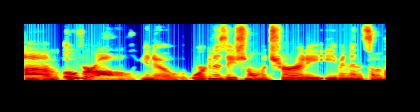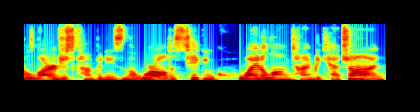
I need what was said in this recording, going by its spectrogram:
um, overall, you know, organizational maturity, even in some of the largest companies in the world, is taking quite a long time to catch on.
